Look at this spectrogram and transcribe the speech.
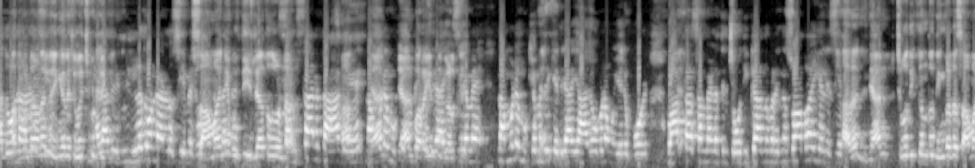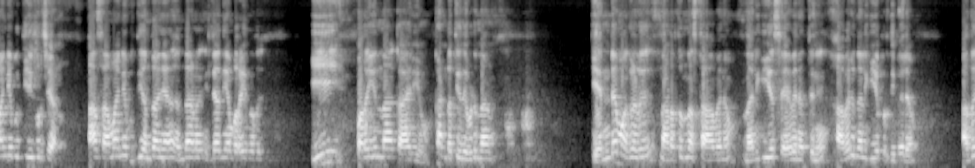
അതുകൊണ്ടാണ് അതുകൊണ്ടാണല്ലോ ഇങ്ങനെ അല്ലാതെ ചോദിച്ചുകൊണ്ടിരിക്കുന്നത് ഉള്ളത് കൊണ്ടാണല്ലോ സി എം എ സാമാന്യ ബുദ്ധി ഇല്ലാത്തത് കൊണ്ടാണ് സംസ്ഥാനത്താകെ ആ, നമ്മുടെ മുഖ്യമന്ത്രിക്കെതിരായി കേൾക്ക്. സി എം എ നമ്മുടെ മുഖ്യമന്ത്രിക്കെതിരായി ആരോപണം ഉയരുമ്പോൾ വാർത്താ സമ്മേളനത്തിൽ ചോദിക്കുക എന്ന് പറയുന്നത് സ്വാഭാവികമല്ലേ സി എം അതെ ഞാൻ ചോദിക്കുന്നത് നിങ്ങളുടെ സാമാന്യ ബുദ്ധിയെ കുറിച്ചാണ്. ആ സാമാന്യ ബുദ്ധി എന്താ ഞാൻ എന്താണ് ഇല്ലാന്ന് ഞാൻ പറയുന്നത്? ഈ പറയുന്ന കാര്യം കണ്ടെത്തിയത് എവിടുന്നാണ്? എന്റെ മകൾ നടത്തുന്ന സ്ഥാപനം നൽകിയ സേവനത്തിന് അവർ നൽകിയ പ്രതിഫലം അത്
